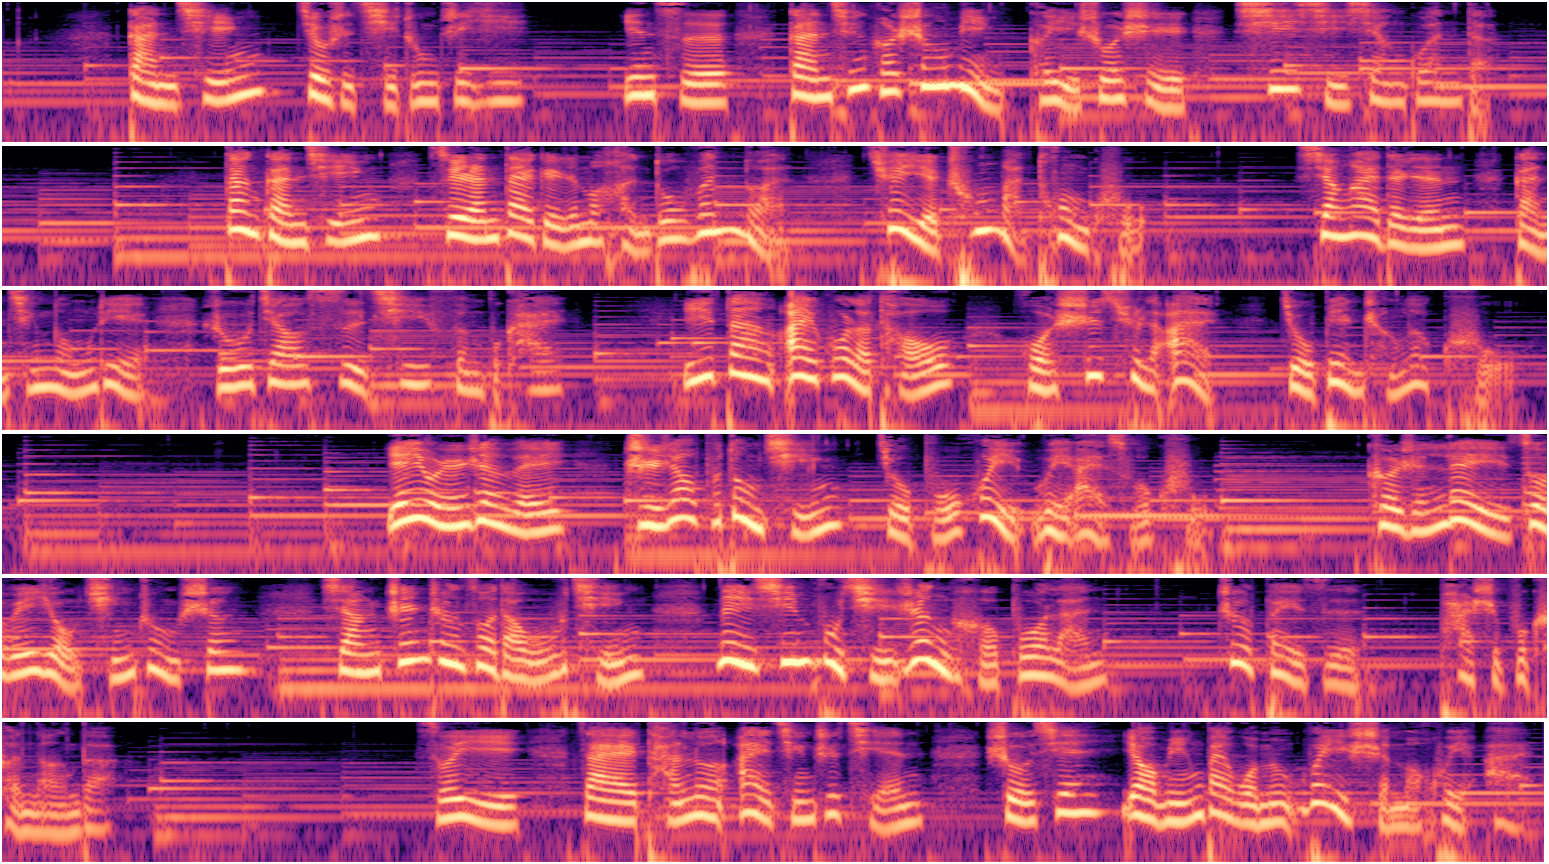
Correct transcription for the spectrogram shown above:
感情就是其中之一。因此，感情和生命可以说是息息相关的。但感情虽然带给人们很多温暖，却也充满痛苦。相爱的人感情浓烈，如胶似漆，分不开；一旦爱过了头，或失去了爱，就变成了苦。也有人认为，只要不动情，就不会为爱所苦。可人类作为有情众生，想真正做到无情，内心不起任何波澜，这辈子。怕是不可能的，所以在谈论爱情之前，首先要明白我们为什么会爱。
